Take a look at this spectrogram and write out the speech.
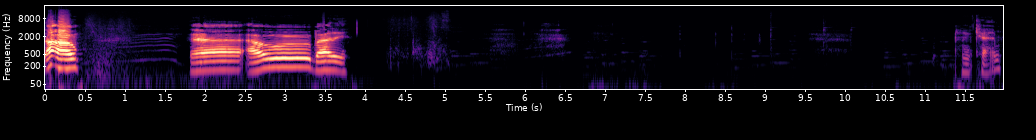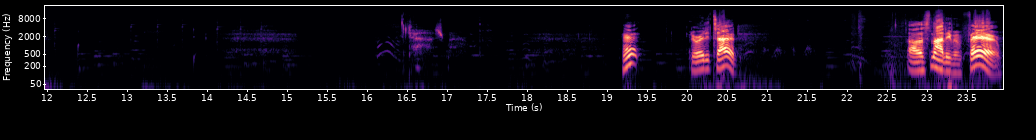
oh. Uh oh, buddy. Okay. Man. Hmm. You're already tired. Oh, that's not even fair.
